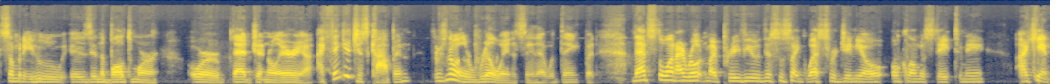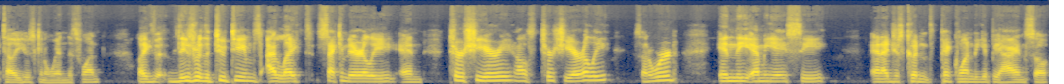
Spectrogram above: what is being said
Somebody who is in the Baltimore or that general area. I think it's just copping. There's no other real way to say that, would think, but that's the one I wrote in my preview. This is like West Virginia, Oklahoma State to me. I can't tell you who's going to win this one. Like these were the two teams I liked secondarily and tertiary. I'll tertiarily is that a word in the MEAC, and I just couldn't pick one to get behind. So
